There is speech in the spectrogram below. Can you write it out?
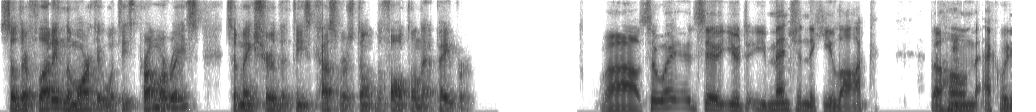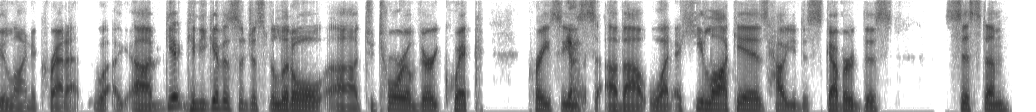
So they're flooding the market with these promo rates to make sure that these customers don't default on that paper. Wow. So, so you you mentioned the HELOC the home mm-hmm. equity line of credit. Uh, get, can you give us a, just a little uh, tutorial, very quick, crises yeah. about what a HELOC is, how you discovered this system?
